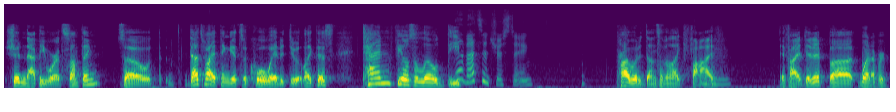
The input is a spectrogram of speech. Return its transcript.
Shouldn't that be worth something? So th- that's why I think it's a cool way to do it like this. Ten feels a little deep. Yeah, that's interesting. Probably would have done something like 5 mm-hmm. if I did it, but whatever.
